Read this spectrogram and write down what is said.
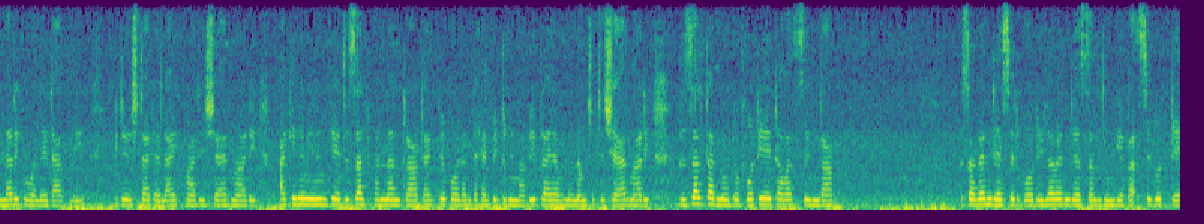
ಎಲ್ಲರಿಗೂ ಒಳ್ಳೆಯದಾಗಲಿ ವಿಡಿಯೋ ಇಷ್ಟ ಲೈಕ್ ಮಾಡಿ ಶೇರ್ ಮಾಡಿ. ಹಾಗೆ ನೀವು ನಿಮಗೆ ರಿಸಲ್ಟ್ ಬಂದ ನಂತರ ಥ್ಯಾಂಕ್ ಯು ಗಾಡ್ ಅಂತ ಹೇಳಿಬಿಟ್ಟು ನಿಮ್ಮ ಅಭಿಪ್ರಾಯವನ್ನು ನಮ್ಮ ಜೊತೆ ಶೇರ್ ಮಾಡಿ. ರಿಸಲ್ಟ್ ಅನ್ನೋದು ಫೋರ್ಟಿ ಏಯ್ಟ್ ಅವರ್ಸಿಂದ ಸೆವೆನ್ ಡೇಸ್ ಇರ್ಬೋದು ಇಲೆವೆನ್ ಡೇಸಲ್ಲಿ ನಿಮಗೆ ಬ ಸಿಗುತ್ತೆ.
